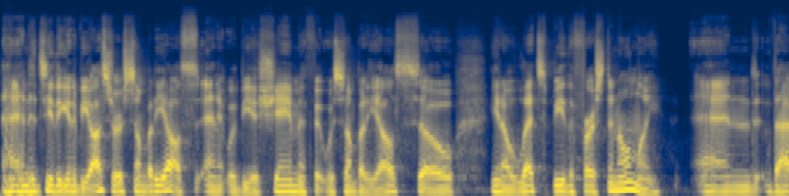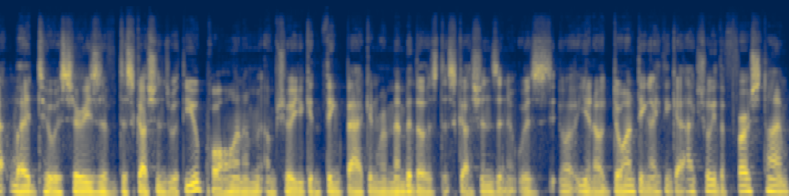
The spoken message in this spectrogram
And it's either going to be us or somebody else. And it would be a shame if it was somebody else. So, you know, let's be the first and only and that led to a series of discussions with you paul and I'm, I'm, sure you can think back and remember those discussions. And it was uh, you know daunting. I think actually the first time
